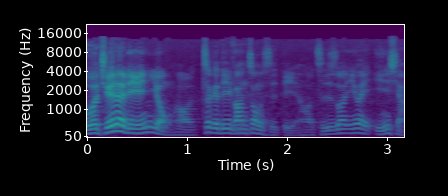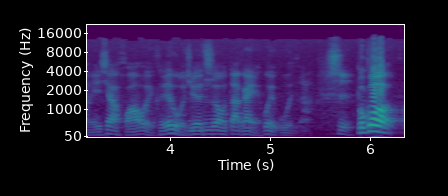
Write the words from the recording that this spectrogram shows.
我觉得联咏哈这个地方纵使跌哈，只是说因为影响一下华为，可是我觉得之后大概也会稳啊。是，不过。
